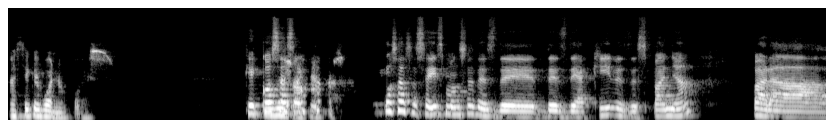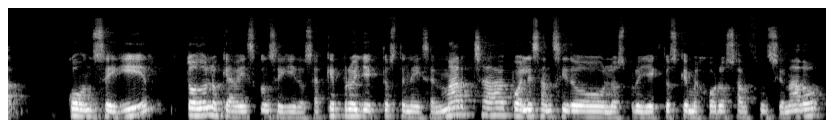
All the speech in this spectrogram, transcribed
Así que bueno, pues. ¿Qué cosas, ¿qué cosas hacéis, Monse, desde, desde aquí, desde España, para conseguir todo lo que habéis conseguido? O sea, ¿qué proyectos tenéis en marcha? ¿Cuáles han sido los proyectos que mejor os han funcionado?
